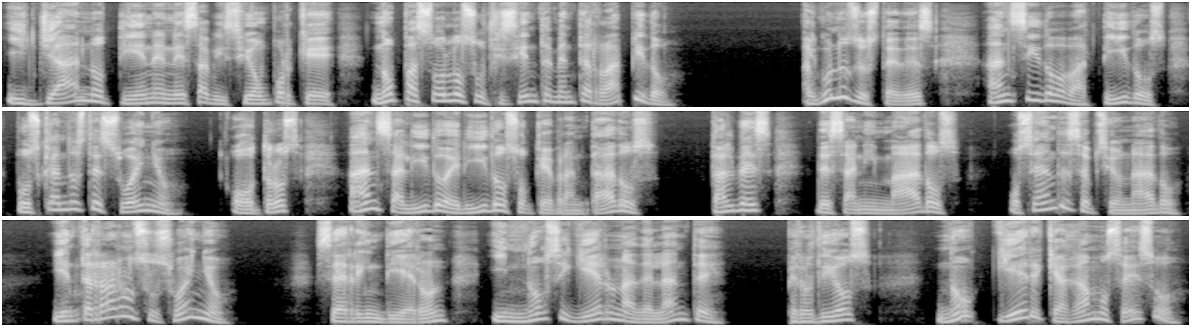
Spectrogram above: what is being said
y ya no tienen esa visión porque no pasó lo suficientemente rápido. Algunos de ustedes han sido abatidos buscando este sueño, otros han salido heridos o quebrantados, tal vez desanimados o se han decepcionado y enterraron su sueño. Se rindieron y no siguieron adelante. Pero Dios no quiere que hagamos eso.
